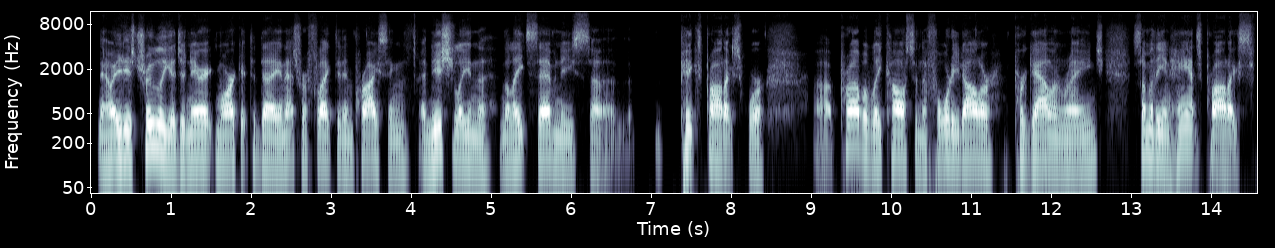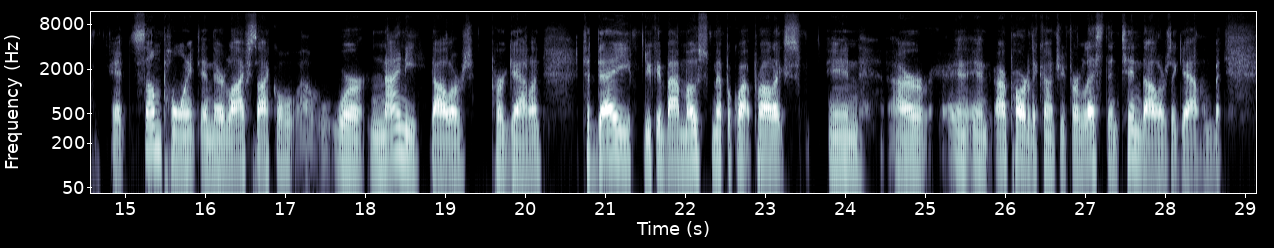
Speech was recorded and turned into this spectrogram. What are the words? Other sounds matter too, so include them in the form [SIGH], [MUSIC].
Now it is truly a generic market today and that's reflected in pricing. Initially in the, in the late 70s, uh, PIX products were uh, probably costing the $40 per gallon range. Some of the enhanced products at some point in their life cycle uh, were $90 per gallon. Today, you can buy most Mepiquat products in our in, in, our part of the country for less than ten dollars a gallon. But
